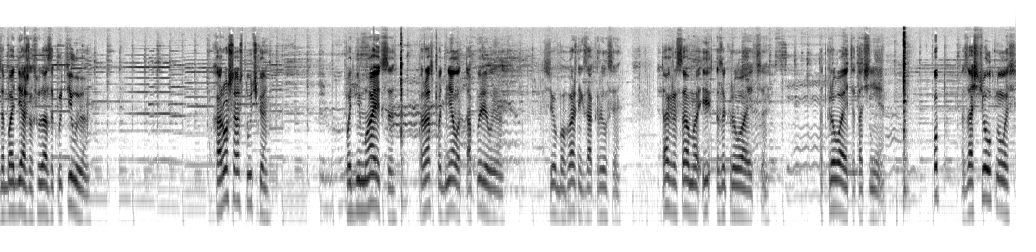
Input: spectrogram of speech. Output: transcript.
Забодяжил сюда, закрутил ее. Хорошая штучка. Поднимается. Раз поднял, оттопырил ее. Все, багажник закрылся. Так же самое и закрывается. Открывается точнее. Оп, защелкнулась.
